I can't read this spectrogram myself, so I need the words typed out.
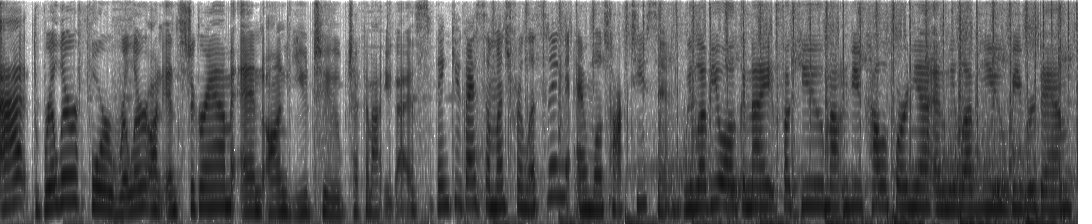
at Thriller for Riller on Instagram and on YouTube. Check him out, you guys. Thank you guys so much for listening, and we'll talk to you soon. We love you all. Good night. Fuck you, Mountain View, California. And we love you, Beaver Dam.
